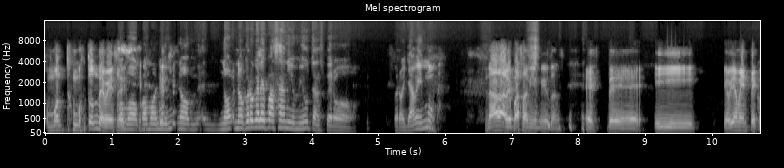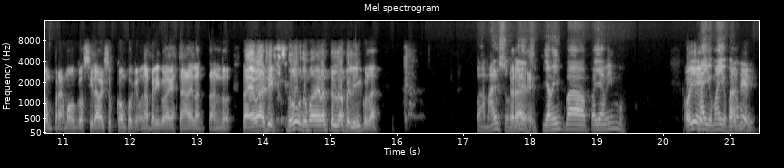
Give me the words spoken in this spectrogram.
Un montón, un montón de veces. Como, como New- no, no, no creo que le pase a New Mutants, pero, pero ya mismo. Nada le pasa a New Mutants. Este, y, y obviamente compramos Godzilla vs. Kong porque es una película que están adelantando. Nadie va a decir, no, no me adelanten la película. Para marzo. Eh. Ya mi- pa- pa allá mismo. Oye, mayo, mayo, perdón. Ángel,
